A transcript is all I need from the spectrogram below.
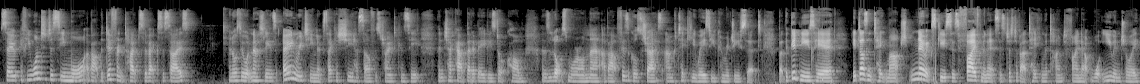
So if you wanted to see more about the different types of exercise and also what Natalie's own routine looks like as she herself is trying to conceive, then check out betterbabies.com. And there's lots more on there about physical stress and particularly ways you can reduce it. But the good news here It doesn't take much, no excuses, five minutes. It's just about taking the time to find out what you enjoy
